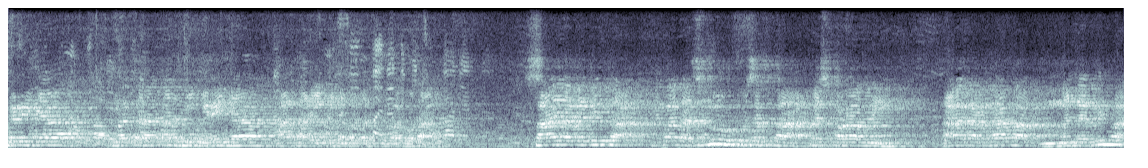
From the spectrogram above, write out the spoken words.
gereja dilaksanakan di gereja HKI Kecamatan Sumber Kota. Saya meminta kepada seluruh peserta Pesparawi agar dapat menerima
